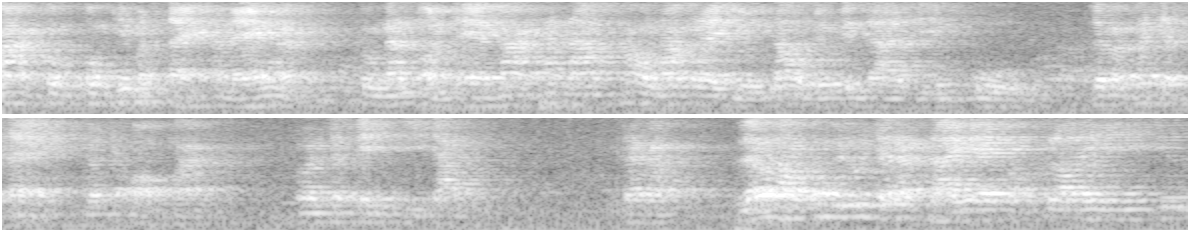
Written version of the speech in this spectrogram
มาก ตรงตรงที่มันแตกแขนงอะตรงนั้นอ่อนแอมากถ้าน้ำเข้าน้ำอะไรเดี๋ยวเน่าเดี๋ยวเป็นดาสีชมพู มันจะเป็นสีดำนะครับ แล้วเราก็ไม่รู้จะรักษาไงกับปล่อยยืด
